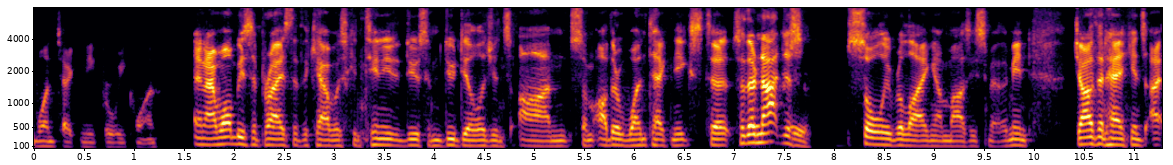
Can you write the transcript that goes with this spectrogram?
one technique for week one. And I won't be surprised if the Cowboys continue to do some due diligence on some other one techniques to so they're not just solely relying on Mazi Smith. I mean, Jonathan Hankins, I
